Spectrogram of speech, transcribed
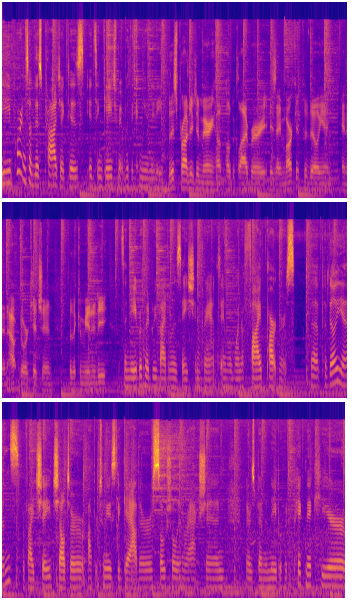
The importance of this project is its engagement with the community. This project at Maring-Hunt Public Library is a market pavilion and an outdoor kitchen for the community. It's a neighborhood revitalization grant and we're one of five partners. The pavilions provide shade, shelter, opportunities to gather, social interaction. There's been a neighborhood picnic here,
